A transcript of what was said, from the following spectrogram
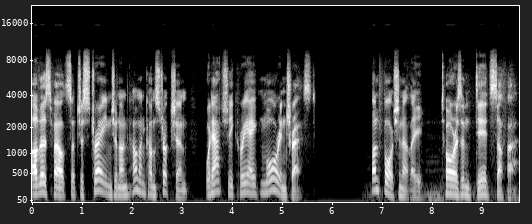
Others felt such a strange and uncommon construction would actually create more interest. Unfortunately, tourism did suffer.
